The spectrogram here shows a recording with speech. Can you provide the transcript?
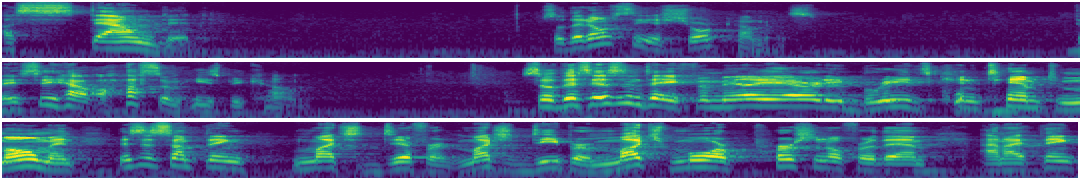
astounded. So they don't see his shortcomings, they see how awesome he's become. So this isn't a familiarity breeds contempt moment. This is something much different, much deeper, much more personal for them, and I think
